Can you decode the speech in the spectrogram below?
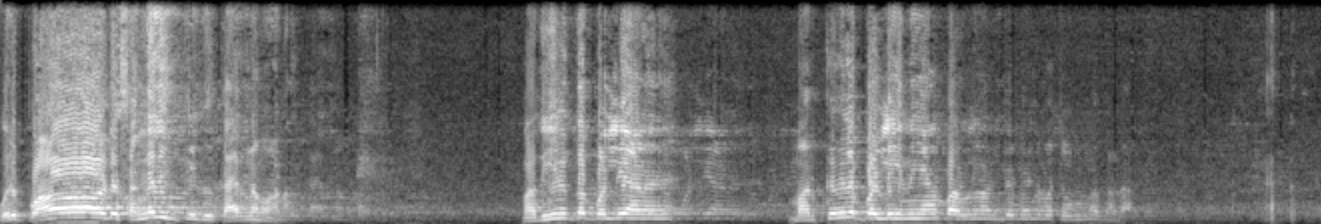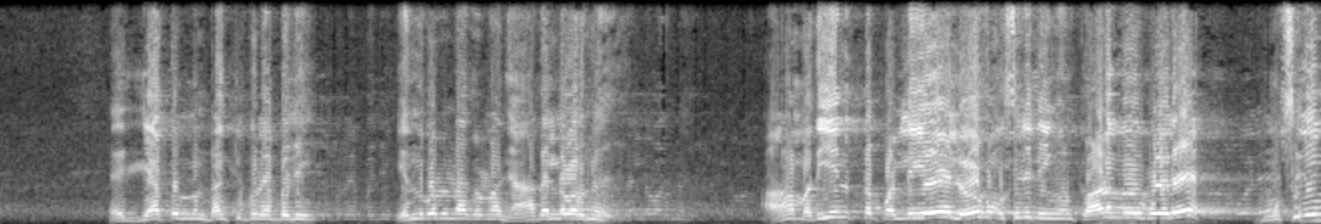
ഒരുപാട് സംഗതിക്ക് ഇത് കാരണമാണ്. മദീനത്തെ പള്ളിയാണ്. മർക്കതിലെ പള്ളി എന്ന് ഞാൻ പറഞ്ഞു അതിന്റെ മേലെ ഇല്ലാത്തൊന്നും ഉണ്ടാക്കി പറയാൻ ബലി എന്ന് പറഞ്ഞുണ്ടാക്കണ ഞാൻ അതല്ല പറഞ്ഞത്. ആ മദീനത്തെ പള്ളിയെ ലോക മുസ്ലിം കാണുന്നത് പോലെ മുസ്ലിം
